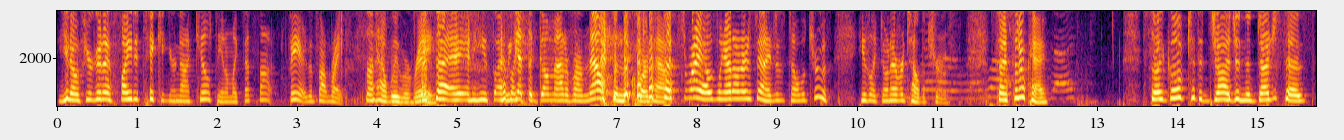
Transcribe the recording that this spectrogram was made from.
You know, if you're gonna fight a ticket, you're not guilty." And I'm like, "That's not fair. That's not right." It's not how we were raised. not. And he's, we like, get the gum out of our mouth in the courthouse. that's right. I was like, I don't understand. I just tell the truth. He's like, don't ever tell the truth. So I said, okay. So I go up to the judge, and the judge says,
